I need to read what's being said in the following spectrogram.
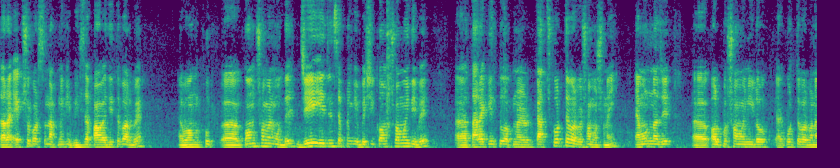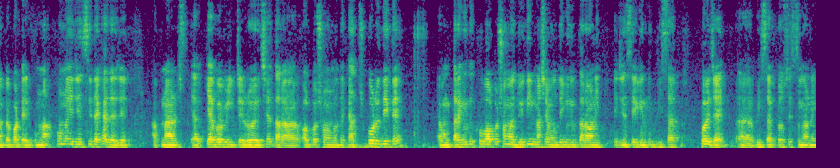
তারা একশো পার্সেন্ট আপনাকে ভিসা পাওয়া দিতে পারবে এবং খুব কম সময়ের মধ্যে যেই এজেন্সি আপনাকে বেশি কম সময় দিবে তারা কিন্তু আপনার কাজ করতে পারবে সমস্যা নেই। এমন না যে অল্প সময় নিলেও করতে পারবে না ব্যাপারটা এরকম না। কোনো এজেন্সি দেখা যায় যে আপনার ক্যাপাবিলিটি রয়েছে তারা অল্প সময়ের মধ্যে কাজ করে দিতে এবং তারা কিন্তু খুব অল্প সময়, দুই তিন মাসের মধ্যে কিন্তু তারা অনেক এজেন্সি কিন্তু ভিসা হয়ে যায় ভিসা প্রসেসিং অনেক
